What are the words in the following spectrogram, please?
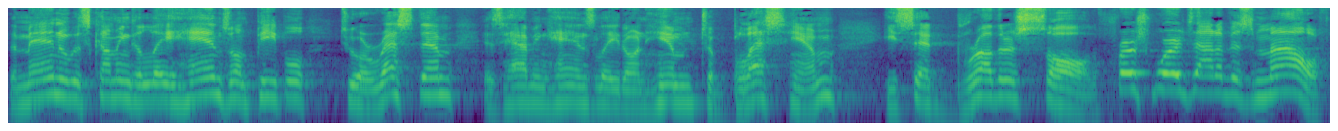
The man who is coming to lay hands on people to arrest them is having hands laid on him to bless him. He said, Brother Saul. The first words out of his mouth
